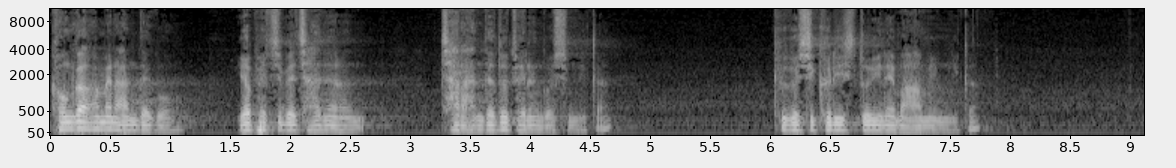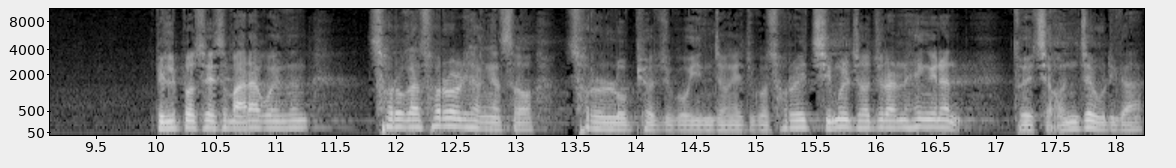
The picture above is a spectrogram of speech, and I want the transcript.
건강하면 안 되고 옆에 집의 자녀는 잘 안 돼도 되는 것입니까? 그것이 그리스도인의 마음입니까? 빌립보스에서 말하고 있는 서로가 서로를 향해서 서로를 높여주고 인정해주고 서로의 짐을 져주라는 행위는 도대체 언제 우리가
